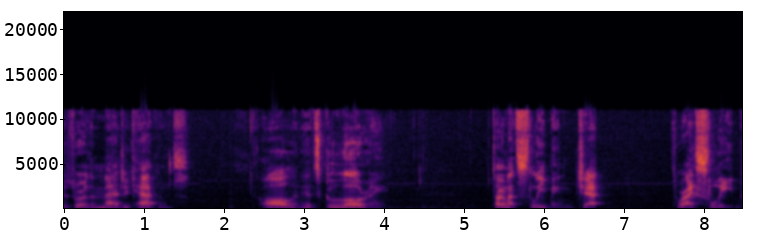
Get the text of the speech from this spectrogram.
is where the magic happens. All in its glory. Talking about sleeping, chat. It's where I sleep.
